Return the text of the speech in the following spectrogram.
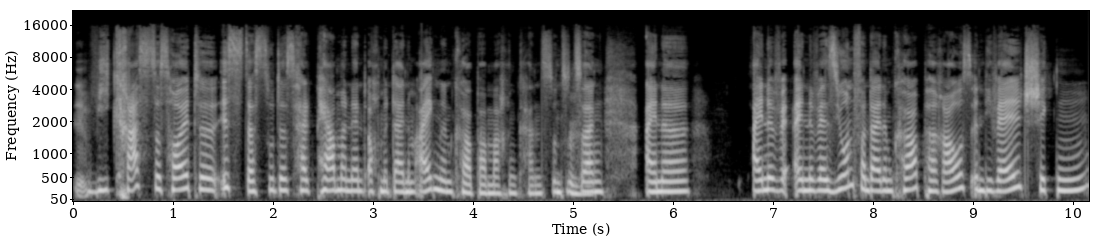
wie krass das heute ist, dass du das halt permanent auch mit deinem eigenen Körper machen kannst und mhm. sozusagen mhm. eine, eine, eine Version von deinem Körper raus in die Welt schicken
